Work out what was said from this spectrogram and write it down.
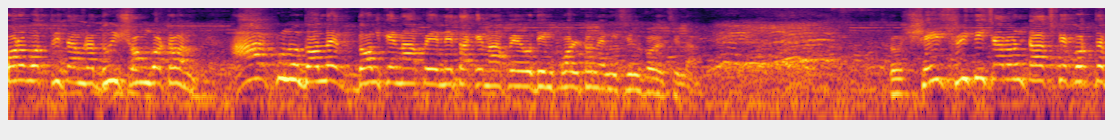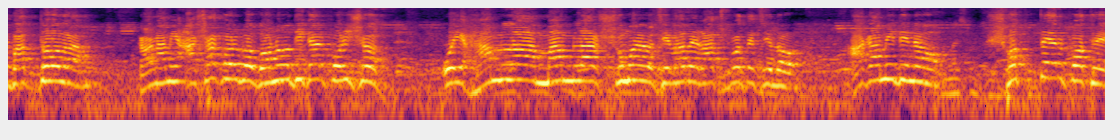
পরবর্তীতে আমরা দুই সংগঠন আর কোনো দলের দলকে না পেয়ে, নেতাকে না পেয়ে ওদিন পল্টনে মিছিল করেছিলাম। তো সেই স্মৃতিচারণটা আজকে করতে বাধ্য হলাম, কারণ আমি আশা করব গণ অধিকার পরিষদ ওই হামলা, মামলার সময়ও যেভাবে রাজপথে ছিল আগামী দিনেও সত্যের পথে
